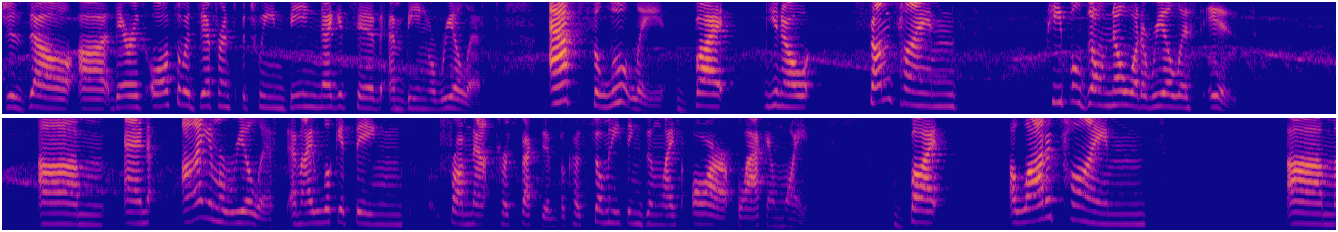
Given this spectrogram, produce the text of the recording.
Giselle, uh, there is also a difference between being negative and being a realist. Absolutely, but you know, sometimes people don't know what a realist is. Um, and I am a realist and I look at things from that perspective because so many things in life are black and white. But a lot of times um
